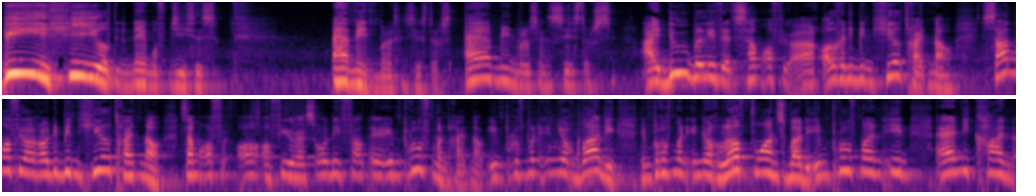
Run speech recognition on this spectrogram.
be healed in the name of Jesus. Amen, brothers and sisters. Amen, brothers and sisters. I do believe that some of you are already been healed right now. Some of you are already been healed right now. Some of, of you has already felt an improvement right now. Improvement in your body, improvement in your loved one's body, improvement in any kind,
